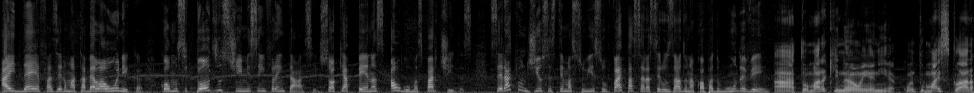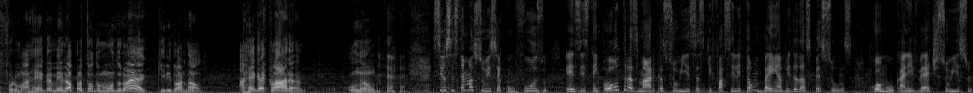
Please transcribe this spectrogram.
A ideia é fazer uma tabela única, como se todos os times se enfrentassem, só que apenas algumas partidas. Será que um dia o sistema suíço vai passar a ser usado na Copa do Mundo, EV? Ah, tomara que não, hein, Aninha? Quanto mais clara for uma regra, melhor para todo mundo, não é, querido Arnaldo? A regra é clara. Ou não. Se o sistema suíço é confuso, existem outras marcas suíças que facilitam bem a vida das pessoas, como o canivete suíço,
